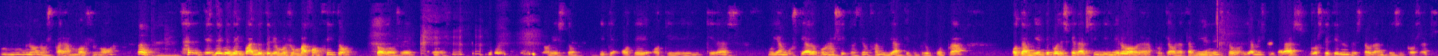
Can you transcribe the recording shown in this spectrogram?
no nos paramos, ¿no? De vez en cuando tenemos un bajoncito, todos, ¿eh? Por esto. Y que, o, te, o te quedas muy angustiado por una situación familiar que te preocupa, o también te puedes quedar sin dinero ahora, porque ahora también esto, ya me explicarás, los que tienen restaurantes y cosas.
